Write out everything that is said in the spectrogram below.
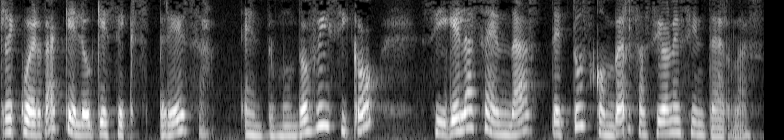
Recuerda que lo que se expresa en tu mundo físico sigue las sendas de tus conversaciones internas.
